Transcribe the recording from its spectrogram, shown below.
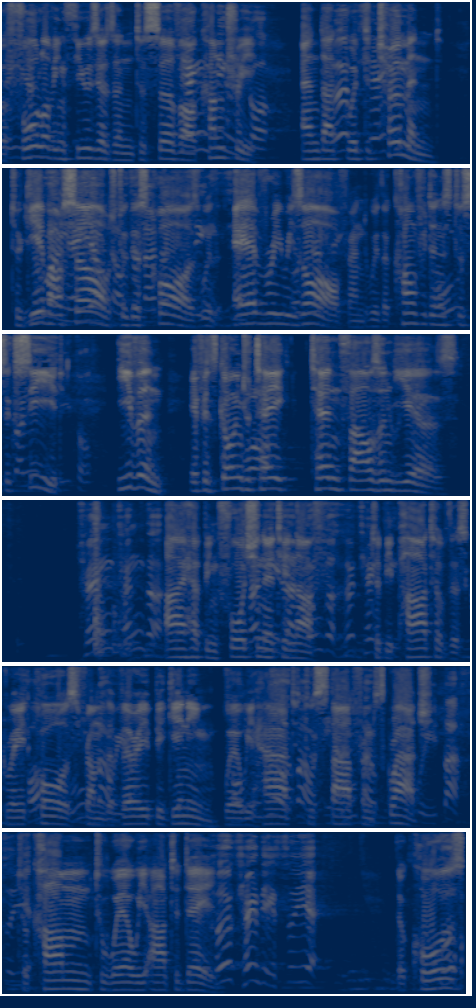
were full of enthusiasm to serve our country and that were determined to give ourselves to this cause with every resolve and with the confidence to succeed even if it's going to take 10,000 years. I have been fortunate enough to be part of this great cause from the very beginning, where we had to start from scratch to come to where we are today. The cause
